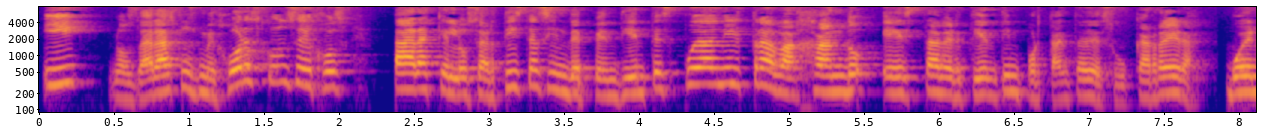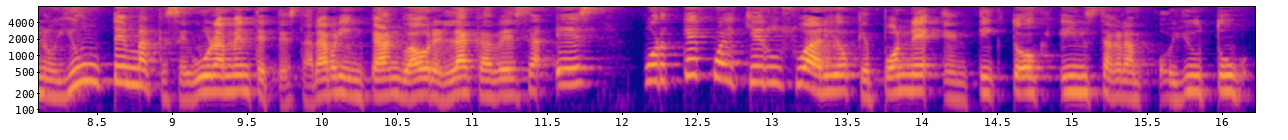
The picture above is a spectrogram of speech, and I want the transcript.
y nos dará sus mejores consejos para que los artistas independientes puedan ir trabajando esta vertiente importante de su carrera. Bueno, y un tema que seguramente te estará brincando ahora en la cabeza es por qué cualquier usuario que pone en TikTok, Instagram o YouTube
